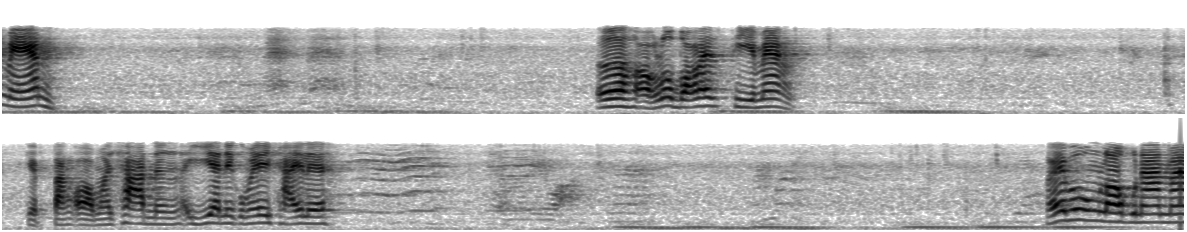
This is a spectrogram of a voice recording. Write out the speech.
นแมน เออ ออกโลบล็อกได้สักทีแม่ง เก็บตังค์ออกมาชาติหนึ่งไอ้เหี้ยนี่กูไม่ได้ใช้เลย เฮ้ยพวกมึงรอกูนานไหม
